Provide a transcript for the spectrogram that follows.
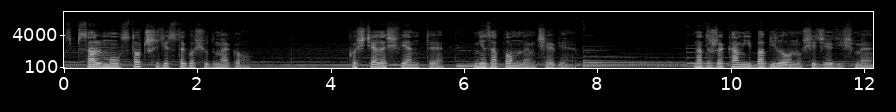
Z Psalmu 137 Kościele święty, nie zapomnę Ciebie. Nad rzekami Babilonu siedzieliśmy,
